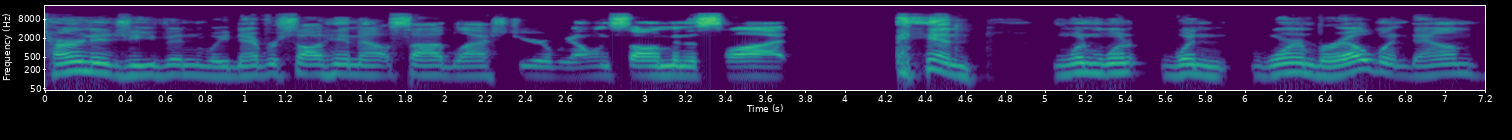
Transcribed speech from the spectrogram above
Turnage. Even we never saw him outside last year. We only saw him in the slot. And when when when Warren Burrell went down,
